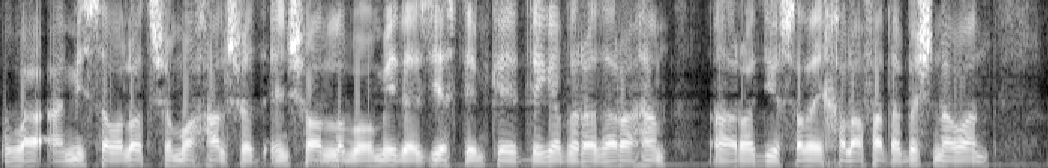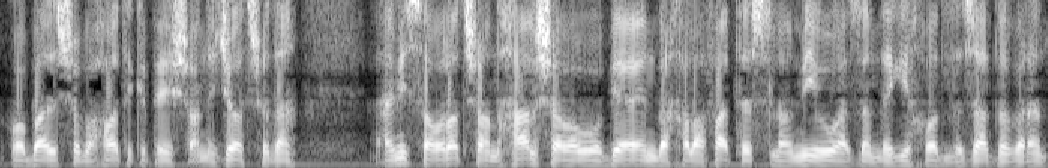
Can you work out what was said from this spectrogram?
و امی سوالات شما حل شد. انشاءالله با امید از هستیم که دیگه برادرها هم رادیو صدای خلافت را بشنون و بعد شبهاتی که پیشان ایجاد شده امی سوالاتشان حل شوه و بیاین به خلافت اسلامی و از زندگی خود لذت ببرند.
